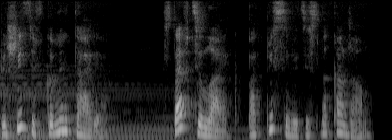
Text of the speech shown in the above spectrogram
пишите в комментариях. Ставьте лайк, подписывайтесь на канал.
